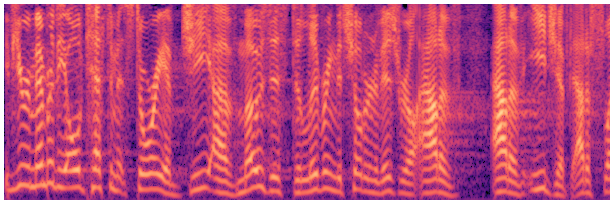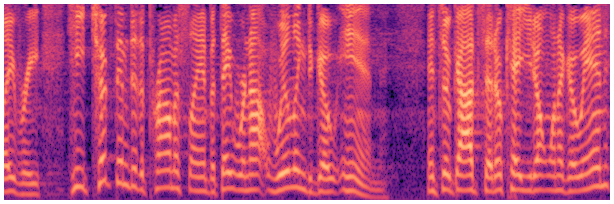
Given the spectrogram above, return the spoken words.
If you remember the Old Testament story of, G, of Moses delivering the children of Israel out of, out of Egypt, out of slavery, he took them to the promised land, but they were not willing to go in. And so God said, Okay, you don't want to go in?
